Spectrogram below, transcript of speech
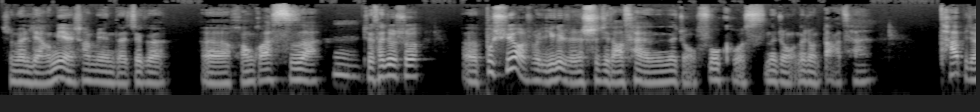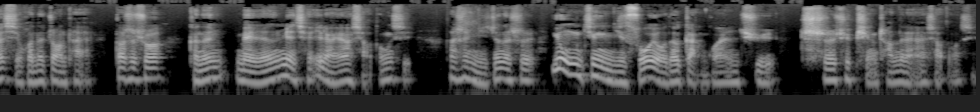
什么凉面上面的这个呃黄瓜丝啊，嗯。就他就说，呃，不需要说一个人十几道菜的那种 course 那种那种大餐，他比较喜欢的状态，倒是说可能每人面前一两样小东西，但是你真的是用尽你所有的感官去吃去品尝那两样小东西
